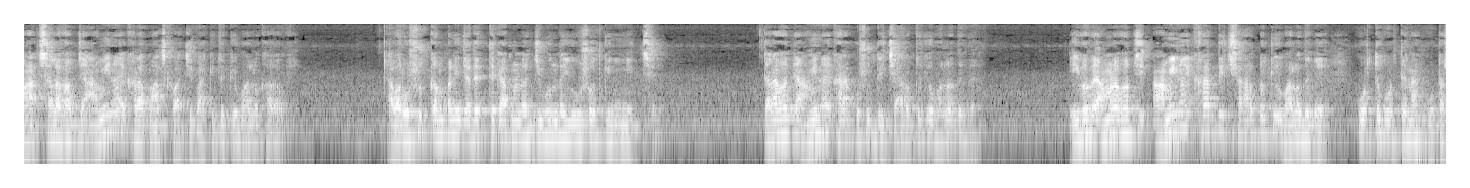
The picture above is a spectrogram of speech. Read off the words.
মাছ ছাড়া ভাবছে, আমি নয় খারাপ মাছ খাওয়াচ্ছি, বাকি তো কেউ ভালো খারাপ আবার ওষুধ কোম্পানি যাদের থেকে আপনারা জীবনদায়ী ঔষধ কিনে নিচ্ছে তারা ভাবে, আমি নয়, খারাপ ওষুধ দিচ্ছি আরও তো কেউ ভালো দেবে। এইভাবে আমরা ভাবছি, আমি নয়, খারাপ দিচ্ছি আরও তো কেউ ভালো দেবে। করতে করতে না, গোটা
